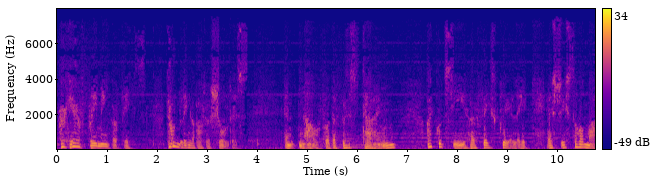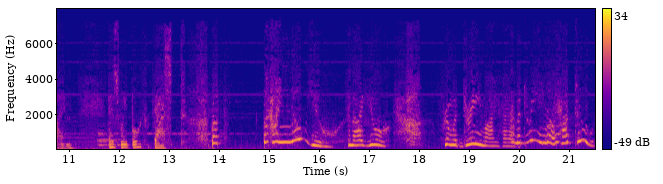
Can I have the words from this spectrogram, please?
her hair framing her face, tumbling about her shoulders. And now, for the first time, I could see her face clearly as she saw mine, as we both gasped. But, but I know you. And I you. From a dream I had. From a dream I had, too.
